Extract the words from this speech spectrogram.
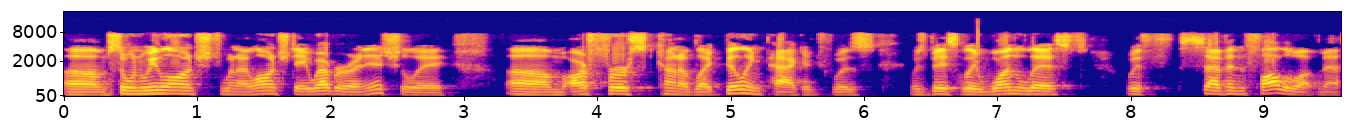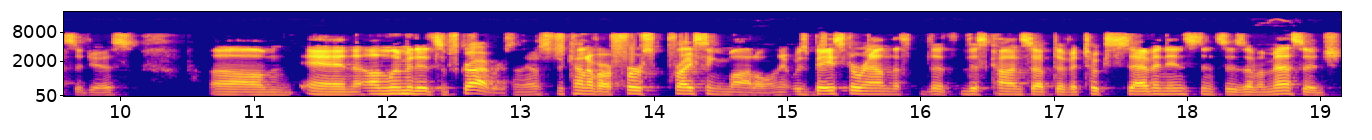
Um, so when we launched, when I launched AWeber initially, um, our first kind of like billing package was was basically one list with seven follow up messages um, and unlimited subscribers, and that was just kind of our first pricing model. And it was based around the, the, this concept of it took seven instances of a message.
